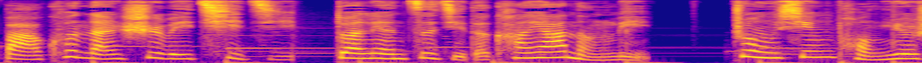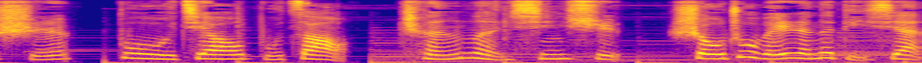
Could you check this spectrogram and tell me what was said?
把困难视为契机，锻炼自己的抗压能力。众星捧月时，不骄不躁。沉稳心绪，守住为人的底线，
